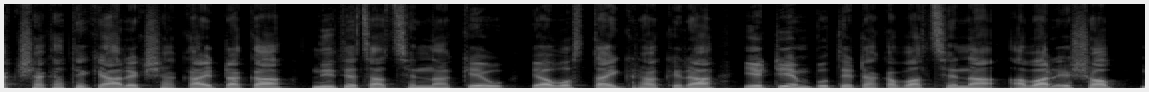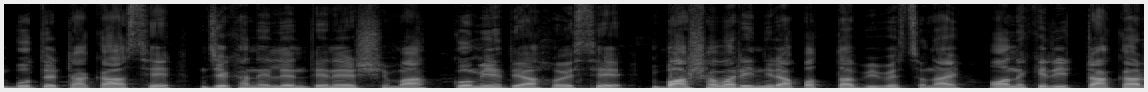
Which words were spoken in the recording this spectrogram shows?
এক শাখা থেকে আরেক শাখায় টাকা নিতে চাচ্ছেন না কেউ। এ অবস্থায় গ্রাহকেরা এটিএম বুথে টাকা পাচ্ছে না। আবার এসব বুথে টাকা আছে যেখানে লেনদেনের সীমা কমিয়ে দেওয়া হয়েছে। বাসাবাড়ি নিরাপত্তা বিবেচনায় অনেকেরই টাকার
